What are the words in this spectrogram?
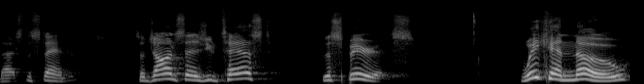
That's the standard. So John says, you test the spirits. We can know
